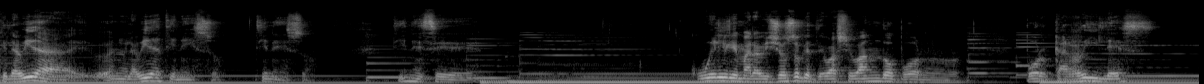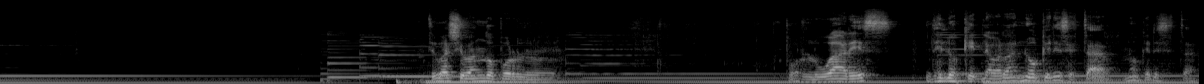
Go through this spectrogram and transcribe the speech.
Porque la vida, bueno, la vida tiene eso, tiene eso. Tiene ese cuelgue maravilloso que te va llevando por, por carriles. Te va llevando por, por lugares de los que la verdad no querés estar, no querés estar.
